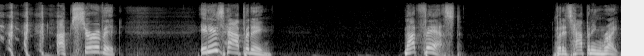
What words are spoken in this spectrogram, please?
I'm sure of it. It is happening. Not fast, but it's happening right.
